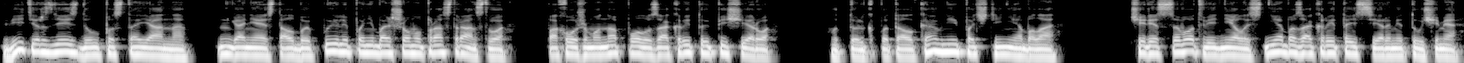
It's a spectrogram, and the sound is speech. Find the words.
Ветер здесь дул постоянно, гоняя столбы пыли по небольшому пространству, похожему на полузакрытую пещеру. Вот только потолка в ней почти не было. Через свод виднелось небо, закрытое серыми тучами.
